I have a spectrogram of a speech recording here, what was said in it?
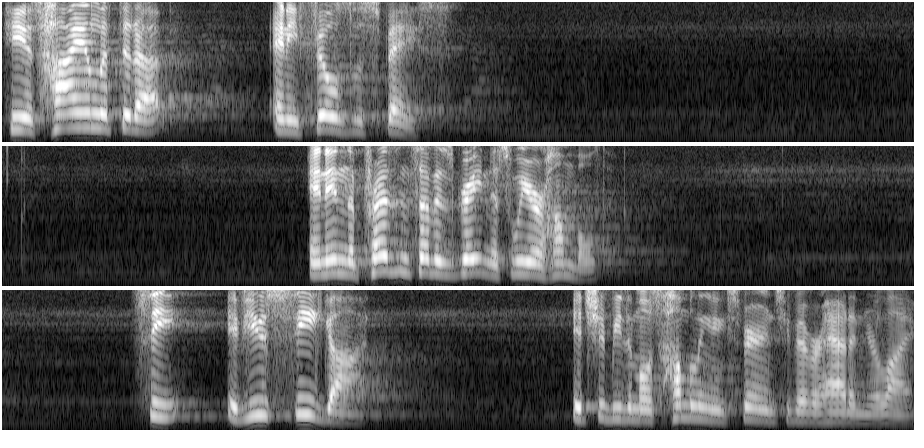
He is high and lifted up and he fills the space. And in the presence of his greatness, we are humbled. See, if you see God, it should be the most humbling experience you've ever had in your life.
